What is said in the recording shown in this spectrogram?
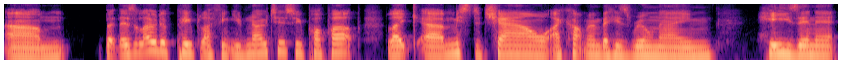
Um, but there's a load of people I think you'd notice who pop up, like uh, Mr. Chow. I can't remember his real name. He's in it.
